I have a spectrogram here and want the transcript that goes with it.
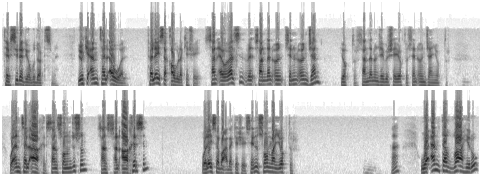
Tefsir ediyor bu dört ismi. Diyor ki entel evvel feleyse kavleke şey. Sen evvelsin ve senden ön, senin öncen yoktur. Senden önce bir şey yoktur. Senin öncen yoktur. Ve entel ahir. Sen sonuncusun. Sen sen ahirsin. Ve leyse ba'deke şey. Senin sonran yoktur. Hmm. Ha? Ve ente zahiru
